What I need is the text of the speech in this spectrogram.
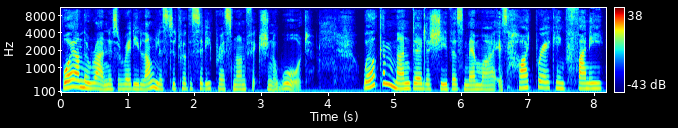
Boy on the Run is already longlisted for the City Press Nonfiction Award. Welcome Mandla Lishivha's memoir is heartbreaking, funny,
